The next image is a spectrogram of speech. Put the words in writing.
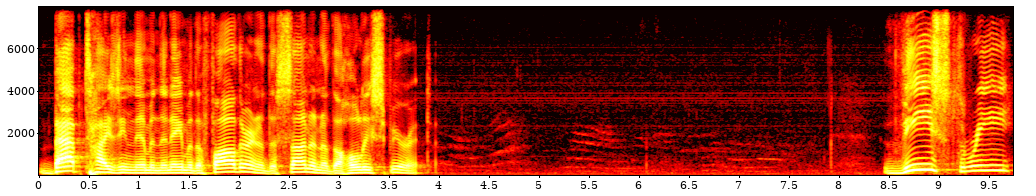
baptizing them in the name of the Father and of the Son and of the Holy Spirit. These three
